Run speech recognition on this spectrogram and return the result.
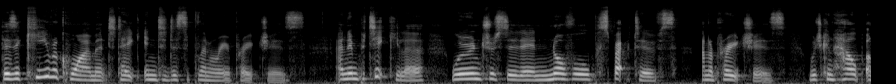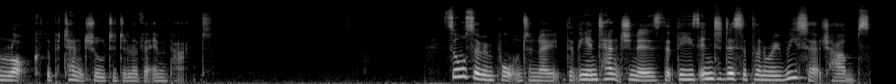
There's a key requirement to take interdisciplinary approaches, and in particular, we're interested in novel perspectives and approaches which can help unlock the potential to deliver impact. It's also important to note that the intention is that these interdisciplinary research hubs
